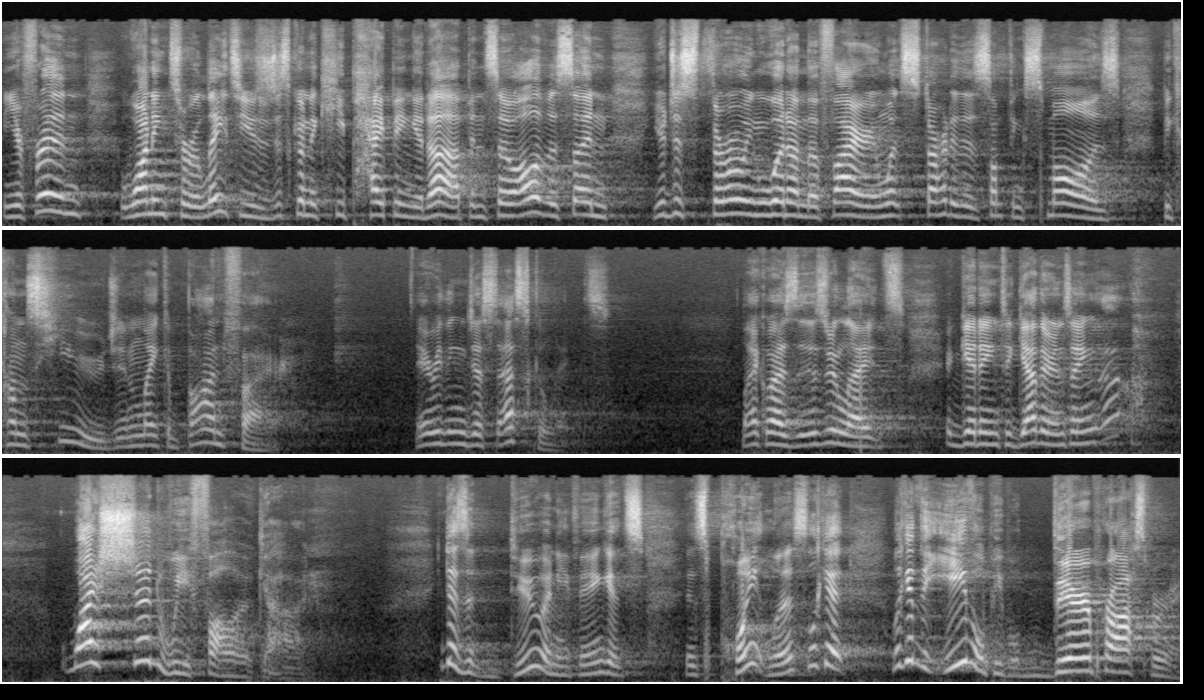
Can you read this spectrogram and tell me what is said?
and your friend wanting to relate to you is just going to keep hyping it up, and so all of a sudden you're just throwing wood on the fire, and what started as something small is, becomes huge and like a bonfire. Everything just escalates. Likewise, the Israelites are getting together and saying, oh, Why should we follow God? He doesn't do anything, it's, it's pointless. Look at, look at the evil people, they're prospering.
